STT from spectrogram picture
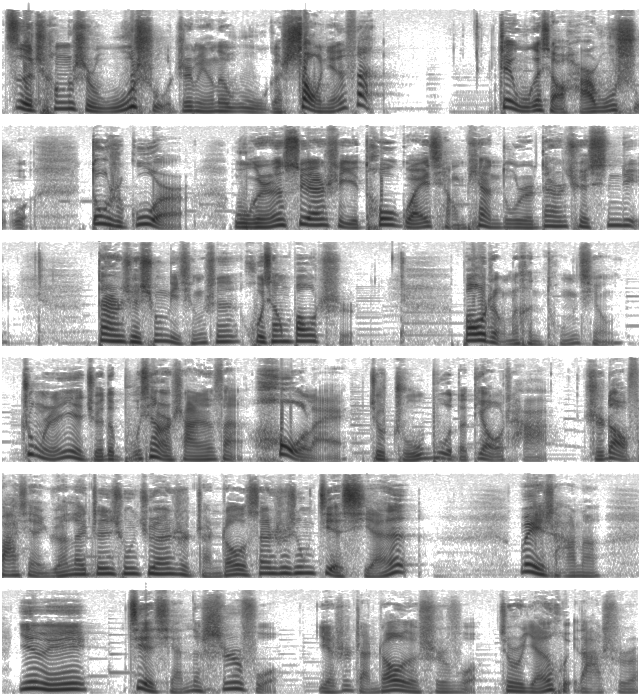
自称是五鼠之名的五个少年犯。这五个小孩儿五鼠都是孤儿，五个人虽然是以偷拐抢骗度日，但是却心地，但是却兄弟情深，互相包持。包拯呢很同情，众人也觉得不像是杀人犯。后来就逐步的调查，直到发现原来真凶居然是展昭的三师兄借贤。为啥呢？因为借贤的师傅也是展昭的师傅，就是颜悔大师。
